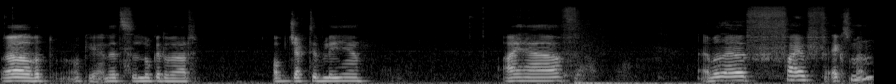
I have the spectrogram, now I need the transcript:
Well, but okay, let's look at that objectively here. I have I will have five Axemen.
